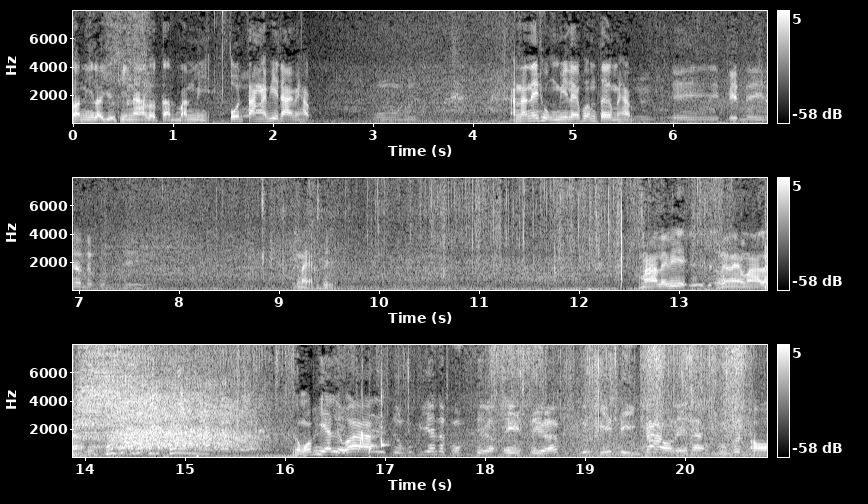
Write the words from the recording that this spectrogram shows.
ตอนนี้เราอยู่ที่หน้ารถตัดบ้านหมี โอนตังค์ให้พี่ได้ไหมครับโอ้ยอันนั้นในถุงมีอะไรเพิ่มเติมไหมครับ เอ๊ะเป็นไอ้นั่นนะคุณเอไหนครับพี่ มาเลยพี่ไหนๆมาแล้ว หลวงพ่อเพี้ยนหรือว่า หลวงพ่อเพี้ยนนะผมเสือเอยเสือปีสี่เก้าเลยนะผมก็อ๋อ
